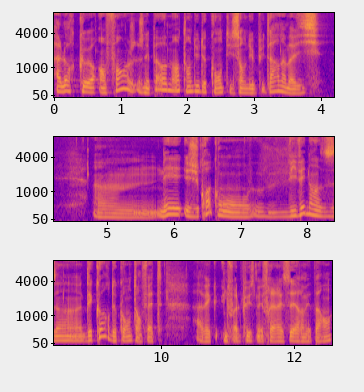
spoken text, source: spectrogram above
alors qu'enfant, je n'ai pas entendu de contes. Ils sont venus plus tard dans ma vie. Euh, mais je crois qu'on vivait dans un décor de contes, en fait avec une fois de plus mes frères et sœurs et mes parents.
